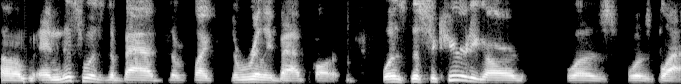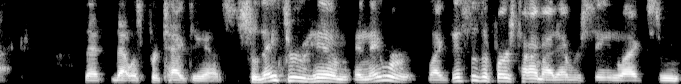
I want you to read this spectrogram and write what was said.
Um, and this was the bad, the like the really bad part was the security guard was was black that that was protecting us. So they threw him, and they were like, this is the first time I'd ever seen like some,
